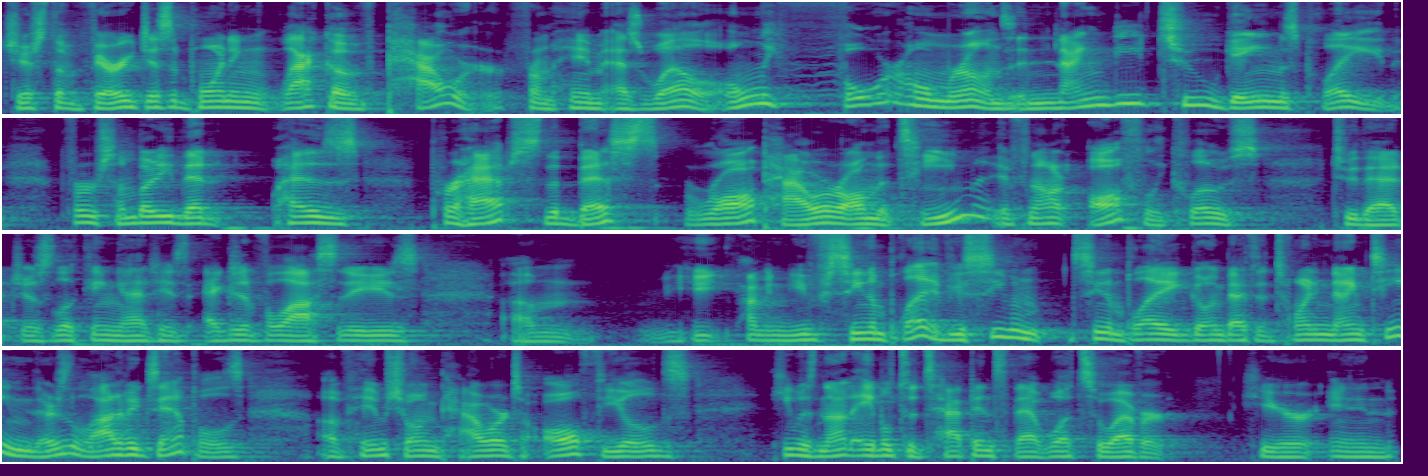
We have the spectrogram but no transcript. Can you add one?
just a very disappointing lack of power from him as well. Only four home runs in 92 games played for somebody that has perhaps the best raw power on the team, if not awfully close to that. Just looking at his exit velocities. Um, I mean, you've seen him play. If you've seen him, seen him play going back to 2019, there's a lot of examples of him showing power to all fields. He was not able to tap into that whatsoever here in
